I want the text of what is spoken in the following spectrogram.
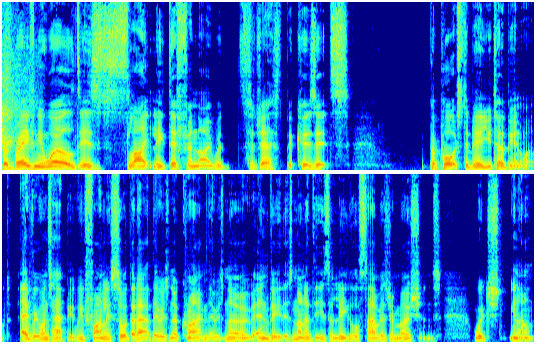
But Brave New World is slightly different I would suggest because it's purports to be a utopian world everyone's happy We've finally sorted that out there is no crime there is no envy there's none of these illegal savage emotions which you know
